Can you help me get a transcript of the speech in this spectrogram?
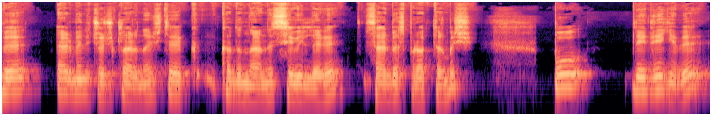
ve Ermeni çocuklarını, işte kadınlarını, sivilleri serbest bıraktırmış. Bu dediği gibi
